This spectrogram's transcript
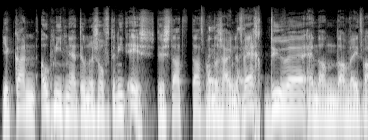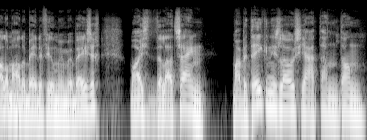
Je kan ook niet net doen alsof het er niet is. Dus dat, dat want dan zou je het wegduwen en dan, dan weten we allemaal, daar ben je er veel meer mee bezig. Maar als je het er laat zijn, maar betekenisloos, ja, dan, dan,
